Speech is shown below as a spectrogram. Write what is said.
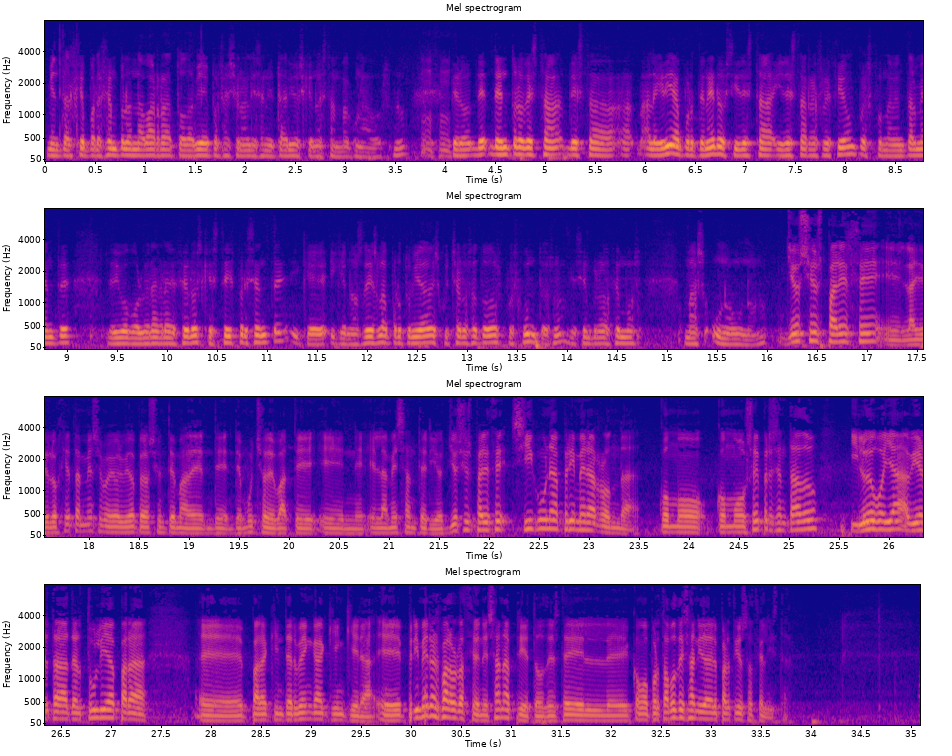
mientras que, por ejemplo, en Navarra todavía hay profesionales sanitarios que no están vacunados. ¿no? Pero dentro de esta, de esta alegría por teneros y de esta, y de esta reflexión, pues fundamentalmente, le digo, volver a agradeceros que estéis presentes y que, y que nos deis la oportunidad de escucharos a todos pues juntos, ¿no? que siempre lo hacemos más uno a uno. ¿no? Yo, si os parece, eh, la ideología también se me había olvidado, pero ha sido un tema de, mucho debate en, en, la mesa anterior. Yo, si os parece, sigo una primera ronda como, como os he presentado y luego ya abierta la tertulia para eh, para que intervenga quien quiera. Eh, primeras valoraciones, Ana Prieto, desde el, eh, como portavoz de Sanidad del Partido Socialista.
